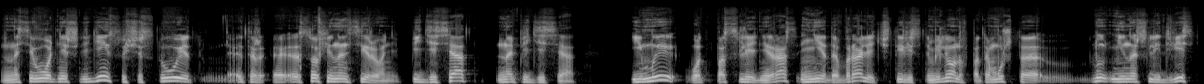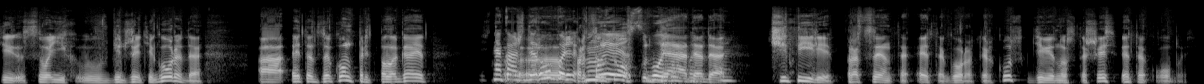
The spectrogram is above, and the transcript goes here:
на сегодняшний день существует это же, э, софинансирование 50 на 50. И мы вот последний раз не добрали 400 миллионов, потому что ну, не нашли 200 своих в бюджете города, а этот закон предполагает То есть на каждый Э, рубль мы свой да, рубль. да, да. 4% это город Иркутск, 96% это область.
